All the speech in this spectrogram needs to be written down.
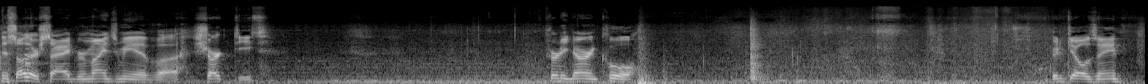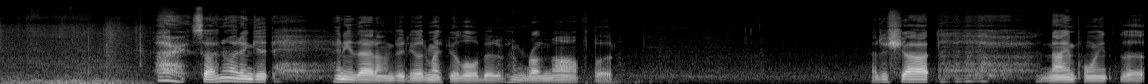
This other side reminds me of uh, shark teeth pretty darn cool. Good kill, Zane. Alright, so I know I didn't get any of that on video. There might be a little bit of him running off, but I just shot nine point that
